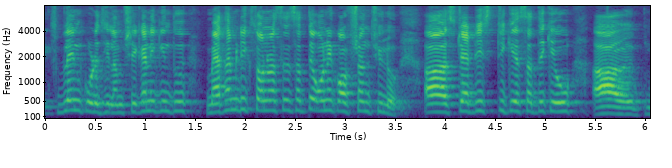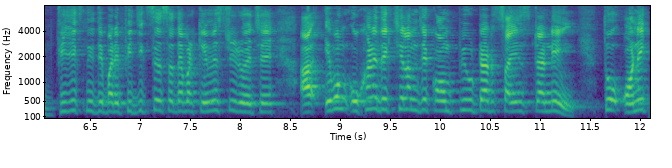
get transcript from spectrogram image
এক্সপ্লেন করেছিলাম। সেখানে কিন্তু ম্যাথামেটিক্স অনার্সের সাথে অনেক অপশান ছিল। স্ট্যাটিস্টিকের সাথে কেউ ফিজিক্স নিতে পারে ফিজিক্সের সাথে আবার কেমিস্ট্রি রয়েছে। এবং ওখানে দেখছিলাম যে কম্পিউটার সায়েন্সটা নেই। তো অনেক,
